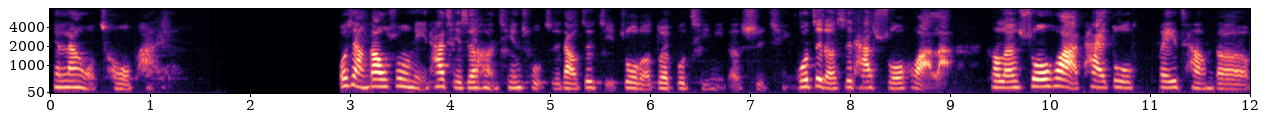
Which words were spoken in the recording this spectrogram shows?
先让我抽牌。我想告诉你，他其实很清楚知道自己做了对不起你的事情。我指的是他说话啦，可能说话态度非常的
